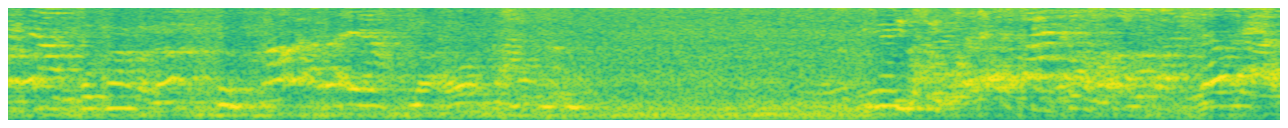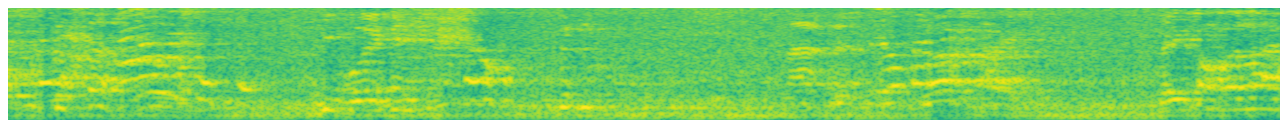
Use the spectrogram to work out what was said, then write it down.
ไม่ได้พวกข้าก่อนนะก็อะไรอะหนาวเรื่องแบบอีเวนลากใครใช้คำว่าลาก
